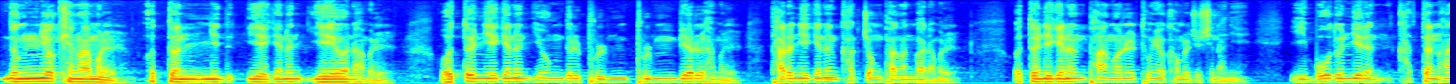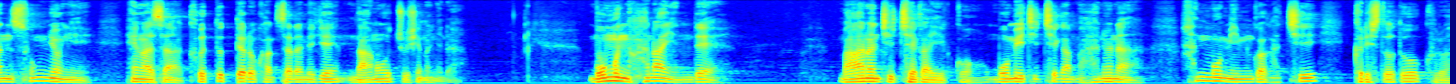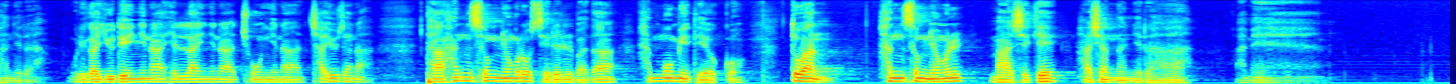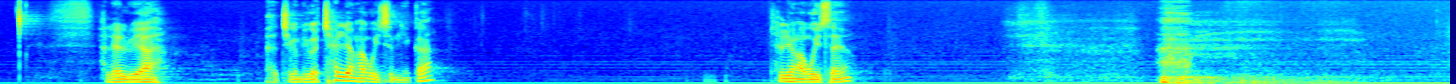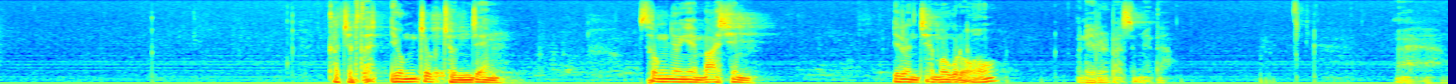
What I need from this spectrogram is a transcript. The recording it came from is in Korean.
능력 행함을 어떤 이에게는 예언함을 어떤 이에게는 영들 분별함을 다른 이에게는 각종 방언 말함을 어떤 이에게는 방언을 통역함을 주시나니 이 모든 일은 같은 한 성령이 행하사 그 뜻대로 각 사람에게 나눠 주시느니라. 몸은 하나인데 많은 지체가 있고 몸의 지체가 많으나 한 몸임과 같이 그리스도도 그러하니라 우리가 유대인이나 헬라인이나 종이나 자유자나 다 한 성령으로 세례를 받아 한 몸이 되었고 또한 한 성령을 마시게 하셨느니라 아멘 할렐루야 지금 이거 촬영하고 있습니까? 촬영하고 있어요? 같이 합시다 영적 전쟁 성령의 마심 이런 제목으로 은혜를 받습니다. 아,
